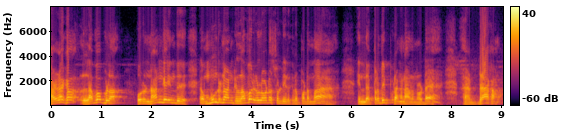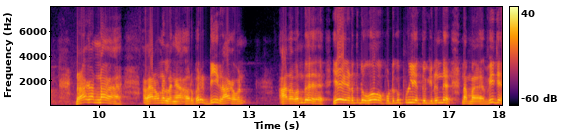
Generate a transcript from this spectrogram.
அழகாக லவபுளாக ஒரு நான்கைந்து மூன்று நான்கு லவ்வர்களோட சொல்லியிருக்கிற படம் தான் இந்த பிரதீப் ரங்கநாதனோட டிராகான் டிராகான்னா வேற ஒன்றும் இல்லைங்க. அவர் பேர் டி ராகவன். அதை வந்து ஏ எடுத்துகிட்டு ஓவை போட்டுக்கு புள்ளியை தூக்கிட்டுன்னு நம்ம விஜே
